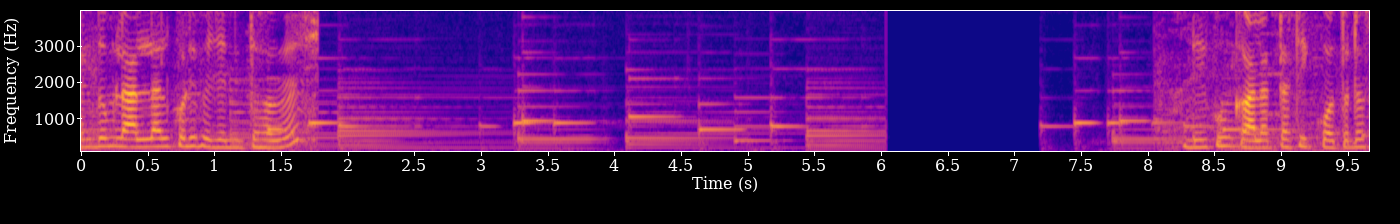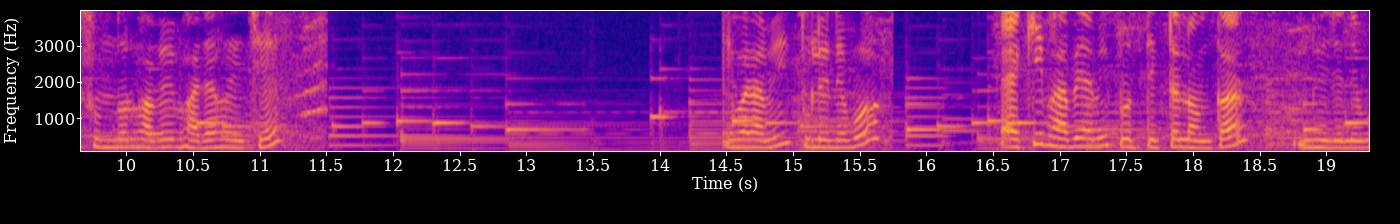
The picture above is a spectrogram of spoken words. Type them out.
একদম লাল লাল করে ভেজে নিতে হবে। দেখুন কালারটা ঠিক কতটা সুন্দরভাবে ভাজা হয়েছে। এবার আমি তুলে নেব। একইভাবে আমি প্রত্যেকটা লঙ্কা ভেজে নেব।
